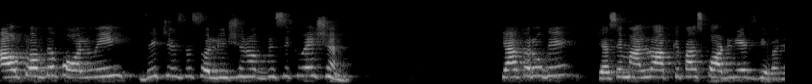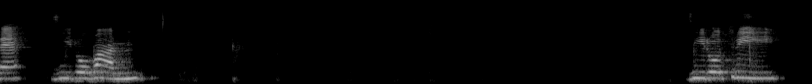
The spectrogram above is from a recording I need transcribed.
Out of the following, which is the solution of this equation? क्या करोगे? जैसे मान लो आपके पास कोऑर्डिनेट्स गिवन है ज़ीरो वन zero three.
